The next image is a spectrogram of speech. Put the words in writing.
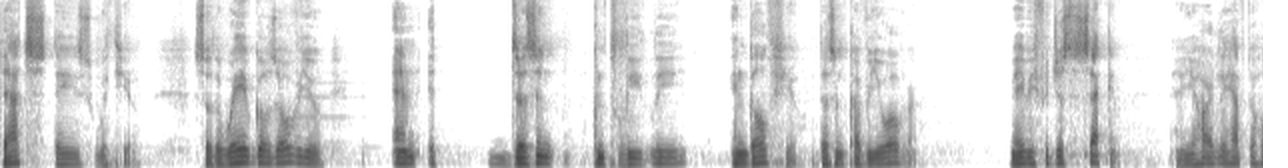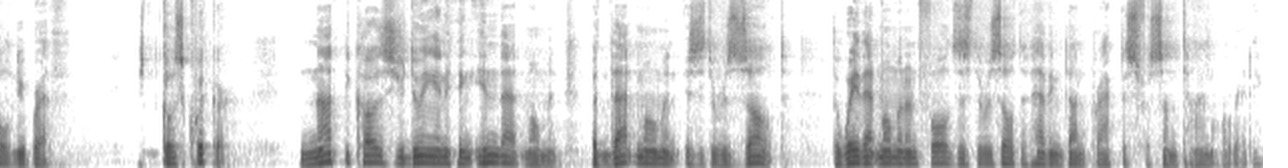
That stays with you. So the wave goes over you and it doesn't completely engulf you doesn't cover you over. Maybe for just a second, and you hardly have to hold your breath. It goes quicker. Not because you're doing anything in that moment, but that moment is the result. The way that moment unfolds is the result of having done practice for some time already.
